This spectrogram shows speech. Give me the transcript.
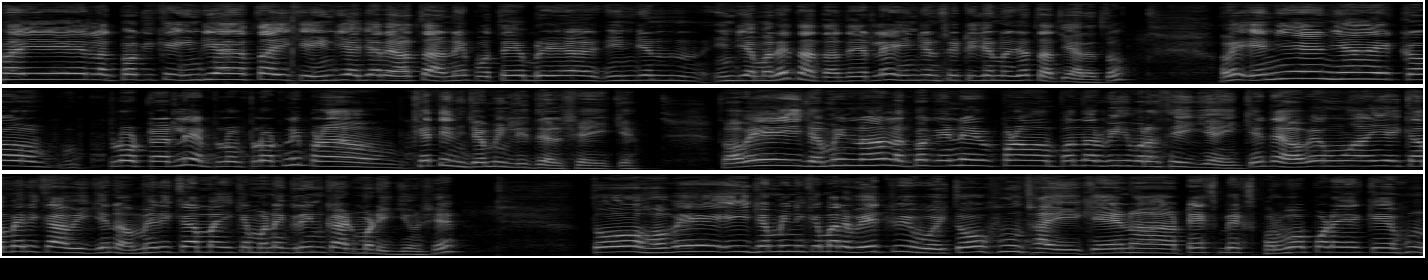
ભાઈએ લગભગ કે ઇન્ડિયા હતા એ કે ઇન્ડિયા જ્યારે હતા અને પોતે ઇન્ડિયન, ઇન્ડિયામાં રહેતા હતા, એટલે ઇન્ડિયન સિટીઝન જ હતા ત્યારે તો. હવે એની ત્યાં એક પ્લોટ એટલે પ્લોટ નહીં, પણ ખેતીની જમીન લીધેલ છે એ કે. તો હવે એ જમીન લગભગ એને પણ પંદર વીસ વર્ષ થઈ ગયા કે. હવે હું અહીંયા એક અમેરિકા આવી ગયા ને, અમેરિકામાં એ કે મને ગ્રીન કાર્ડ મળી ગયું છે. તો હવે એ જમીન કે મારે વેચવી હોય તો શું થાય કે? એના ટેક્સ બેક્સ ભરવો પડે કે શું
